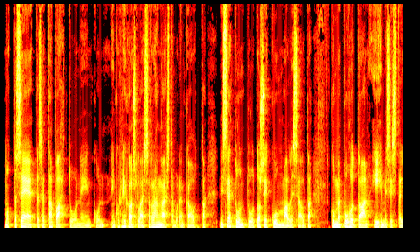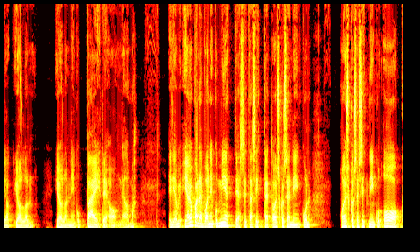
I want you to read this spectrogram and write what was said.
mutta se, että se tapahtuu niin kuin, niin kuin rikoslaissa rangaistavuuden kautta, niin se tuntuu tosi kummalliselta, kun me puhutaan ihmisistä, joilla on, joilla on niin kuin päihdeongelma. Ja, ja jokainen voi niin kuin miettiä sitä sitten, että olisiko se, niin kuin, olisiko se sitten niin kuin ok,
